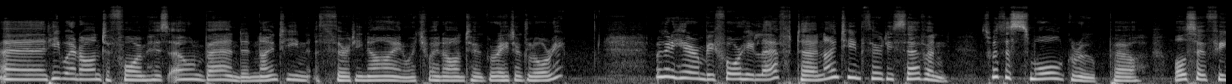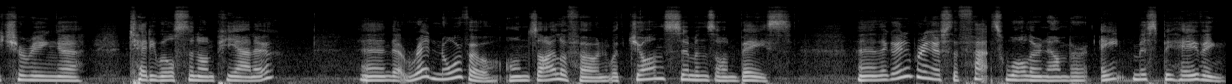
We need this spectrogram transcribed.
And he went on to form his own band in 1939, which went on to greater glory. We're going to hear him before he left. Uh, 1937. It's with a small group, uh, also featuring uh, Teddy Wilson on piano and uh, Red Norvo on xylophone with John Simmons on bass. And they're going to bring us the Fats Waller number, Ain't Misbehaving.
